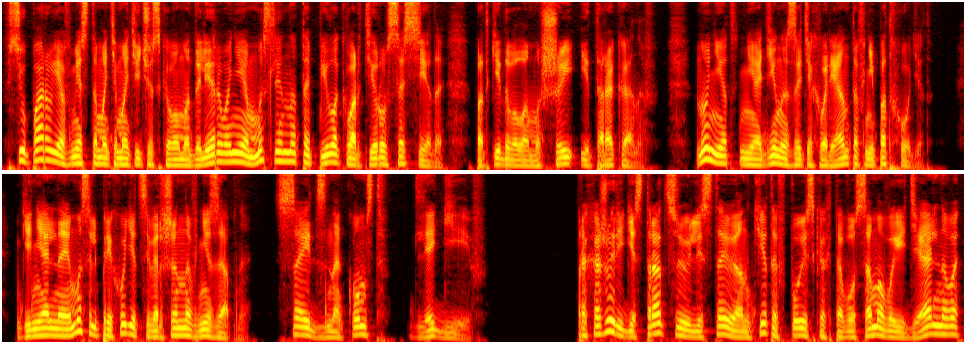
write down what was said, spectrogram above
Всю пару я вместо математического моделирования мысленно топила квартиру соседа, подкидывала мышей и тараканов. Но нет, ни один из этих вариантов не подходит. Гениальная мысль приходит совершенно внезапно. Сайт знакомств для геев. Прохожу регистрацию, листаю анкеты в поисках того самого идеального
